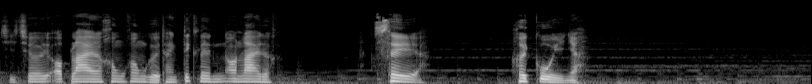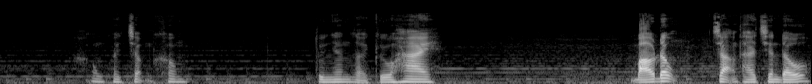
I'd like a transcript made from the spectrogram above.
Chỉ chơi offline, không không gửi thành tích lên online được. C à? Hơi cùi nhỉ? Không quay chậm không? Tù nhân giải cứu 2 Báo động trạng thái chiến đấu.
